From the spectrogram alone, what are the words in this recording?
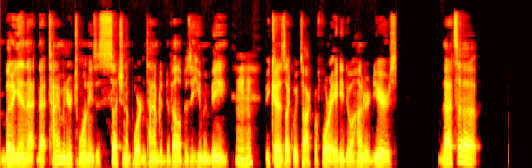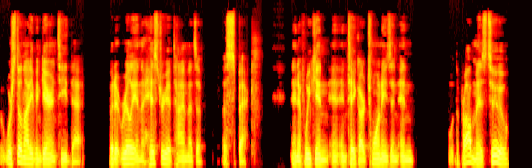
but again that that time in your 20s is such an important time to develop as a human being Mm-hmm. because like we've talked before 80 to 100 years that's a we're still not even guaranteed that but it really in the history of time that's a, a speck and if we can and, and take our 20s and and the problem is too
